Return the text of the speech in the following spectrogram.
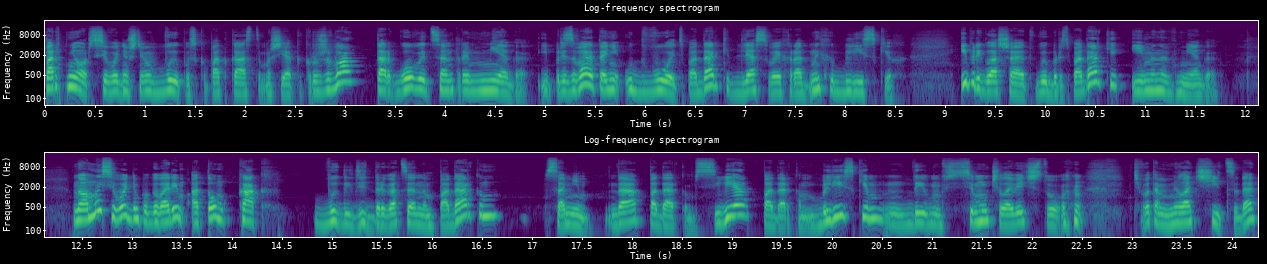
Партнер сегодняшнего выпуска подкаста «Мышьяка кружева» – торговые центры «Мега». И призывают они удвоить подарки для своих родных и близких. И приглашают выбрать подарки именно в «Мега». Ну а мы сегодня поговорим о том, как выглядеть драгоценным подарком самим, да, подарком себе, подарком близким, да и всему человечеству, чего там мелочиться, да.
